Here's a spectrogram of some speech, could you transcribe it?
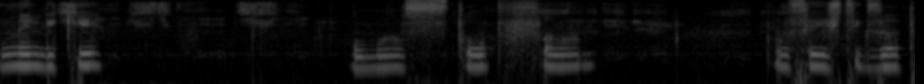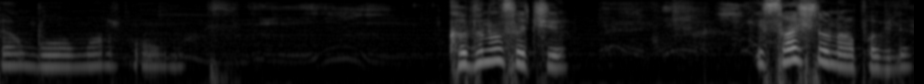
Bunun elindeki olmaz top falan. Bunu seçtik zaten bu olmaz bu olmaz. Kadının saçı. E saçla ne yapabilir?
